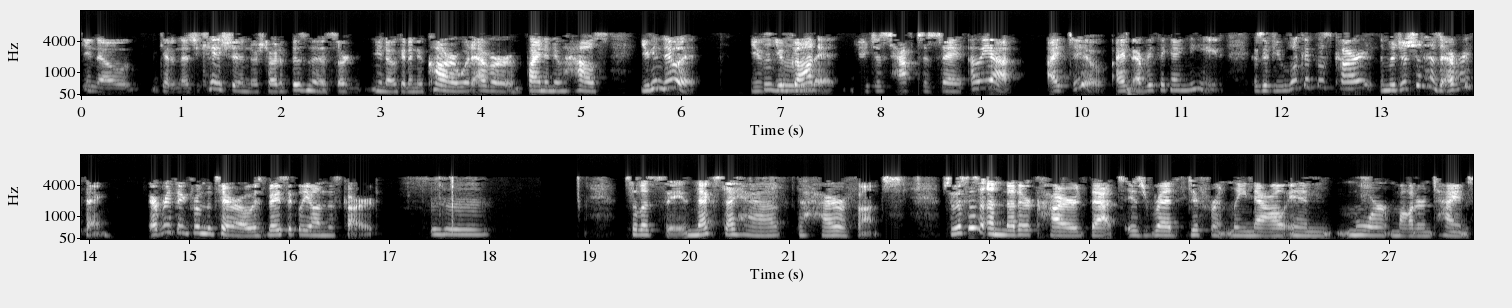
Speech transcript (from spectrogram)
you know, get an education or start a business or, you know, get a new car or whatever, find a new house, you can do it. You've, mm-hmm. you've got it. You just have to say, oh yeah, I do. I have everything I need. Because if you look at this card, the magician has everything. Everything from the tarot is basically on this card. Mm-hmm. So let's see. Next I have the Hierophant. So this is another card that is read differently now in more modern times.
